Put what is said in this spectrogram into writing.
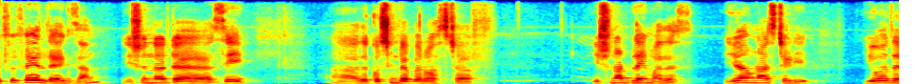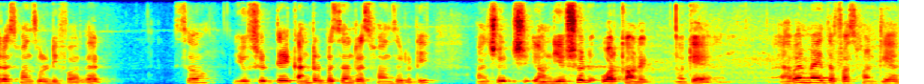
if you fail the exam you should not uh, say uh, the question paper was tough. You should not blame others. You have not studied. You are the responsibility for that. So you should take 100% responsibility and should and you should work on it. Okay. Have i made the first point clear?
